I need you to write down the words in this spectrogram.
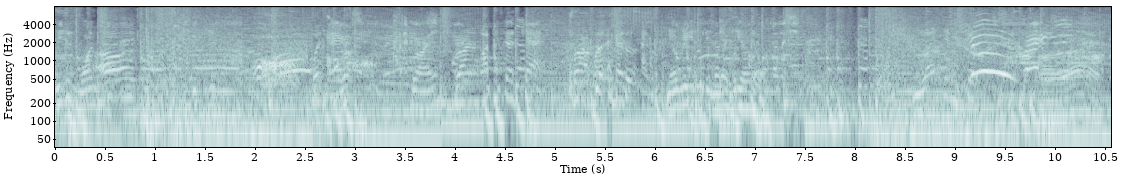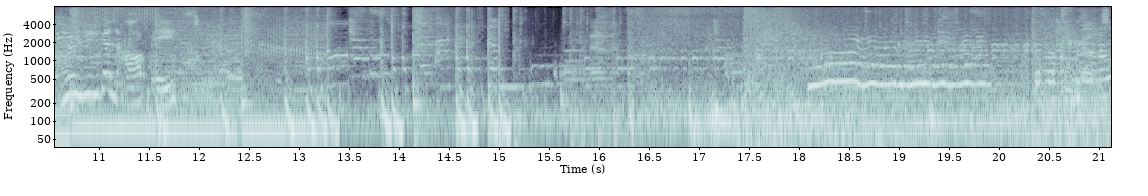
He just one. Oh. But Eric, Brian, Brian, watch that cat. Nobody kill him. Let him kill. Dude, you got an op ace. Heroes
